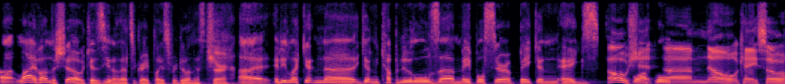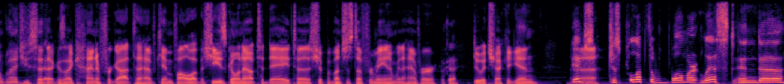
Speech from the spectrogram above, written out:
Uh, live on the show because you know that's a great place for doing this. Sure. Uh, any luck getting uh, getting cup noodles, uh, maple syrup, bacon, eggs? Oh shit. Um, no. Okay. So I'm glad you said that because I kind of forgot to have Kim follow up. But she's going out today to ship a bunch of stuff for me, and I'm going to have her Okay. do a check again. Yeah, Uh, just just pull up the Walmart list and uh,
